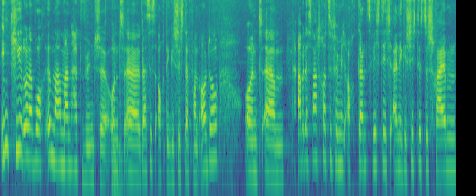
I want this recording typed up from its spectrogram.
in Kiel oder wo auch immer, man hat Wünsche. Und äh, das ist auch die Geschichte von Otto. Und, ähm, aber das war trotzdem für mich auch ganz wichtig, eine Geschichte zu schreiben,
